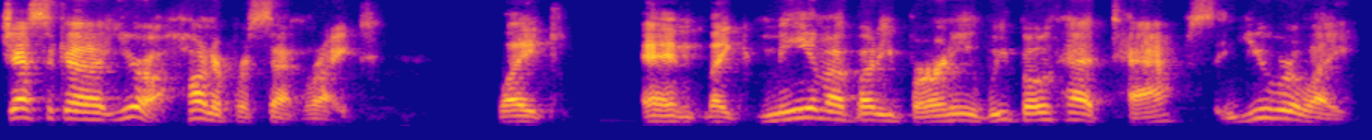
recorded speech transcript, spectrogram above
Jessica, you're hundred percent right. Like and like me and my buddy Bernie, we both had taps, and you were like,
